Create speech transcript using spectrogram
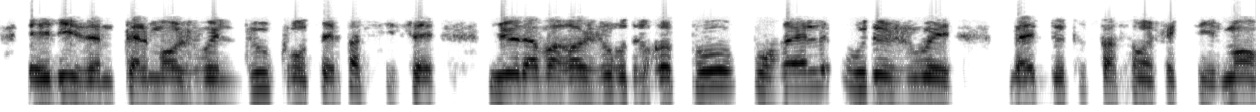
Élise aime tellement jouer le doux qu'on ne sait pas si c'est mieux d'avoir un jour de repos pour elle ou de jouer. Mais de toute façon, effectivement,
